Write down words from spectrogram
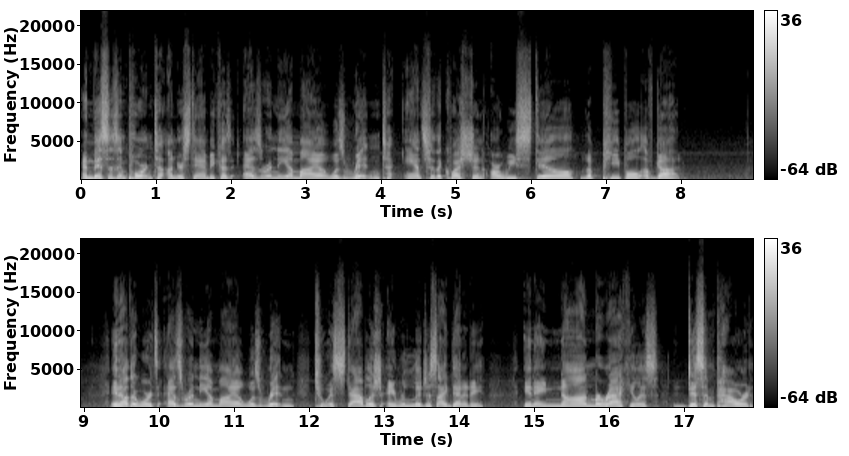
And this is important to understand because Ezra Nehemiah was written to answer the question Are we still the people of God? In other words, Ezra Nehemiah was written to establish a religious identity in a non miraculous, disempowered,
